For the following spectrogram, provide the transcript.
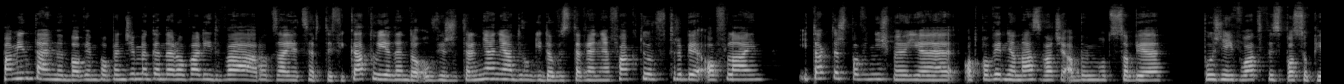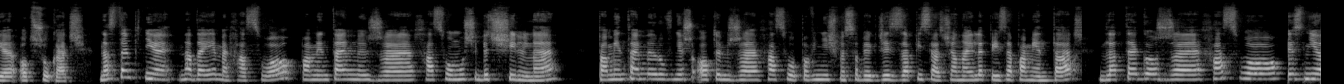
Pamiętajmy bowiem, bo będziemy generowali dwa rodzaje certyfikatu, jeden do uwierzytelniania, drugi do wystawiania faktur w trybie offline. I tak też powinniśmy je odpowiednio nazwać, aby móc sobie później w łatwy sposób je odszukać. Następnie nadajemy hasło. Pamiętajmy, że hasło musi być silne. Pamiętajmy również o tym, że hasło powinniśmy sobie gdzieś zapisać, a najlepiej zapamiętać, dlatego że hasło jest nie,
